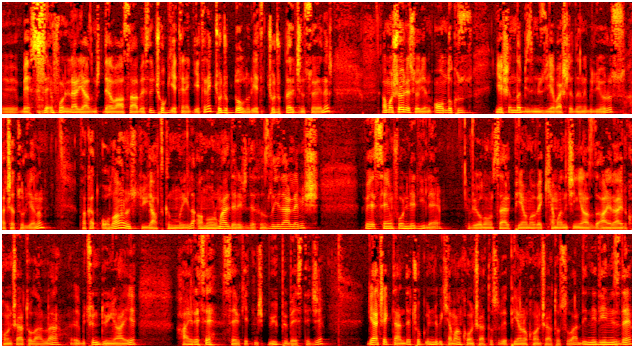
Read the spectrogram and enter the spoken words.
e, best senfoniler yazmış devasa beste çok yetenek. Yetenek çocukta olur. Yet çocuklar için söylenir. Ama şöyle söyleyelim 19 yaşında biz müziğe başladığını biliyoruz Haçaturya'nın. Fakat olağanüstü yatkınlığıyla anormal derecede hızlı ilerlemiş ve senfonileriyle violonsel, piyano ve keman için yazdığı ayrı ayrı konçertolarla e, bütün dünyayı hayrete sevk etmiş büyük bir besteci. Gerçekten de çok ünlü bir keman konçertosu ve piyano konçertosu var. Dinlediğinizde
